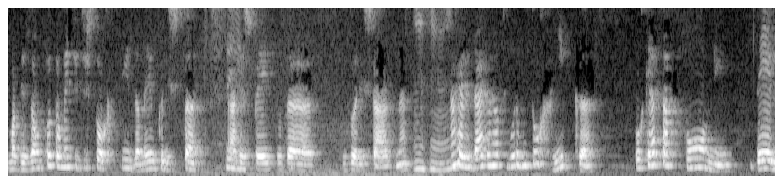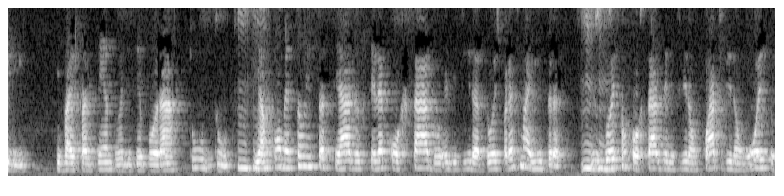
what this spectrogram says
uma visão totalmente distorcida, meio cristã, Sim. a respeito da, dos orixás, né? Uhum. Na realidade, é uma figura muito rica, porque essa fome dele que vai fazendo ele devorar tudo, uhum. e a fome é tão insaciável que se ele é cortado, ele vira dois, parece uma hidra. Uhum. E os uhum. dois são cortados, eles viram quatro, viram oito.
